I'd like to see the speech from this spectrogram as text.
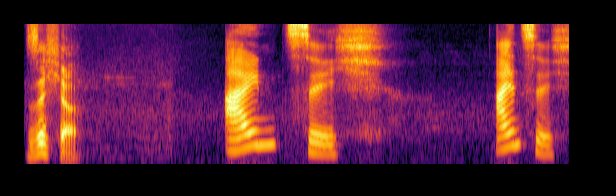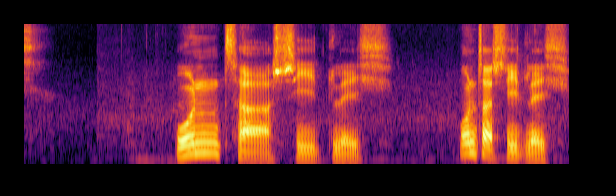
sicher. Einzig, einzig. Unterschiedlich, unterschiedlich.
